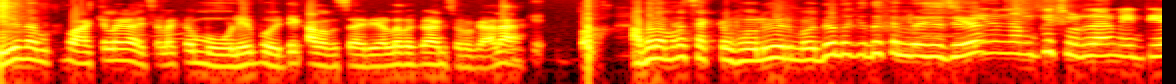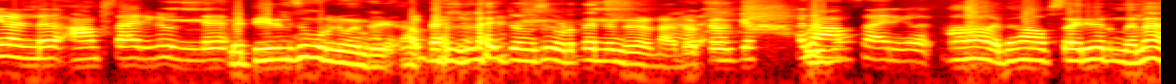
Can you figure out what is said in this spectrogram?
ഇനി നമുക്ക് ബാക്കിയുള്ള കാഴ്ചകളൊക്കെ മുകളിൽ പോയിട്ട് കളർ സാരികളൊക്കെ കാണിച്ചു കൊടുക്കാം അല്ലെ? അപ്പൊ നമ്മുടെ സെക്കൻഡ് ഫ്ലോറിൽ വരുമ്പോ ഇതൊക്കെ എന്താ ഇത് നമുക്ക് ചുരിദാർ മെറ്റീരിയൽ ഉണ്ട് ഹാഫ് സാരികൾ ഉണ്ട്. മെറ്റീരിയൽസും കൊടുക്കുന്നുണ്ട്. അപ്പൊ എല്ലാ ഐറ്റംസും ഇവിടെ തന്നെ ഉണ്ട് കേട്ടോ. അതൊക്കെ ഹാഫ് സാരികൾ ആ ഇത് ഹാഫ് സാരി വരുന്നല്ലേ?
